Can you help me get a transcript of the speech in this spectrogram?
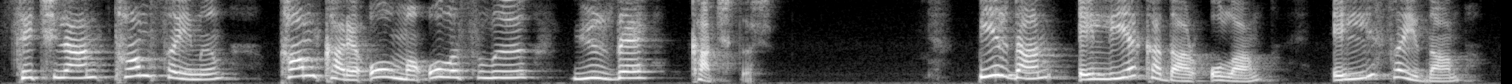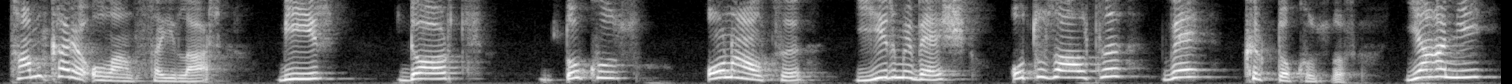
seçilen tam sayının tam kare olma olasılığı yüzde kaçtır? Birden 50'ye kadar olan 50 sayıdan tam kare olan sayılar 1, 4, 9, 16, 25, 36 ve 49'dur. Yani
